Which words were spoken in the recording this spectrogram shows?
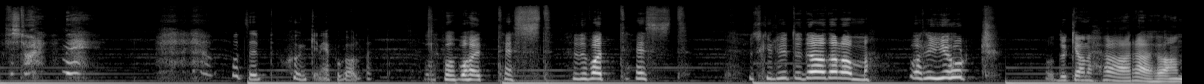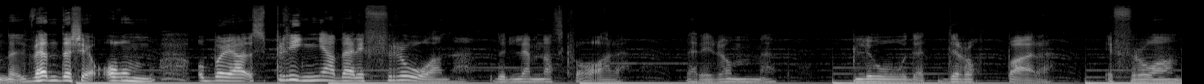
jag förstår, nej. Och typ sjunker ner på golvet. Det var bara ett test. Det var ett test. Du skulle ju inte döda dem. Vad har du gjort? Och du kan höra hur han vänder sig om och börjar springa därifrån. Du lämnas kvar där i rummet. Blodet droppar ifrån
